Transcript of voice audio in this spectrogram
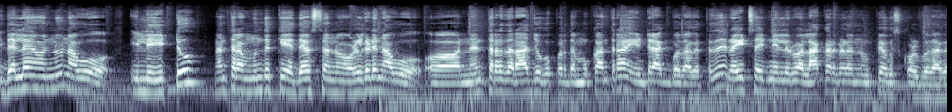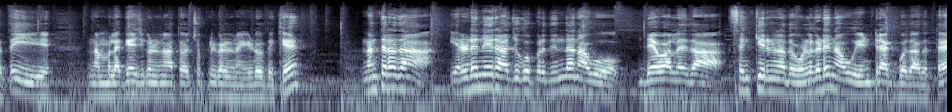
ಇದೆಲ್ಲವನ್ನು ನಾವು ಇಲ್ಲಿ ಇಟ್ಟು ನಂತರ ಮುಂದಕ್ಕೆ ದೇವಸ್ಥಾನ ಒಳಗಡೆ ನಾವು ನಂತರದ ರಾಜಗೋಪುರದ ಮುಖಾಂತರ ಎಂಟ್ರಿ ಆಗ್ಬೋದಾಗುತ್ತದೆ ರೈಟ್ ಸೈಡ್ನಲ್ಲಿರುವ ಲಾಕರ್ಗಳನ್ನು ಉಪಯೋಗಿಸ್ಕೊಳ್ಬೋದಾಗುತ್ತೆ ಈ ನಮ್ಮ ಲಗೇಜ್ಗಳನ್ನ ಅಥವಾ ಚಪ್ಪಲಿಗಳನ್ನ ಇಡೋದಕ್ಕೆ. ನಂತರದ ಎರಡನೇ ರಾಜಗೋಪುರದಿಂದ ನಾವು ದೇವಾಲಯದ ಸಂಕೀರ್ಣದ ಒಳಗಡೆ ನಾವು ಎಂಟ್ರಿ ಆಗ್ಬೋದಾಗುತ್ತೆ.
